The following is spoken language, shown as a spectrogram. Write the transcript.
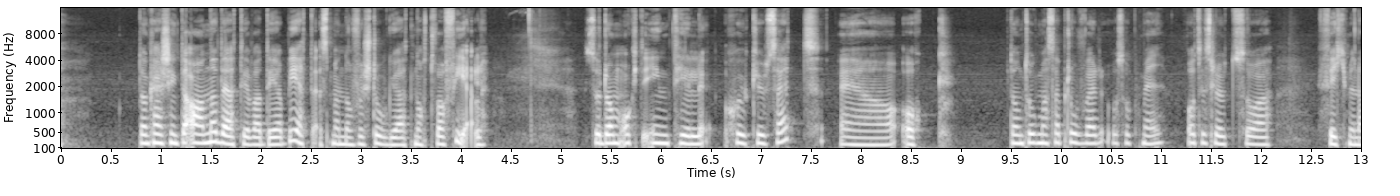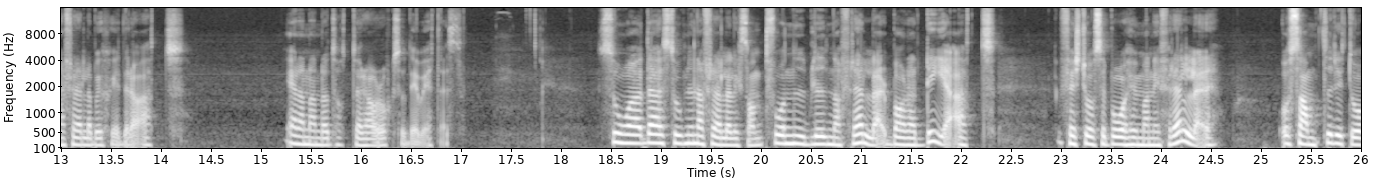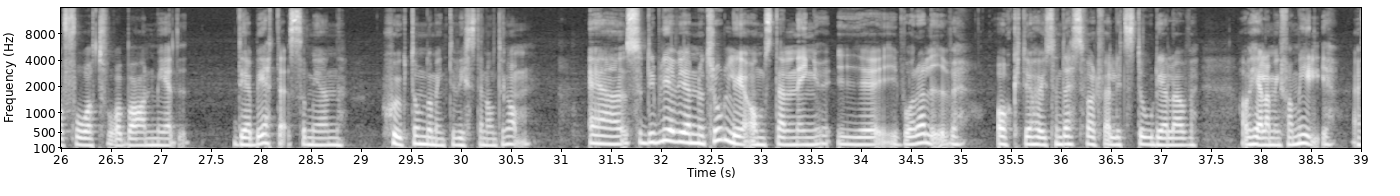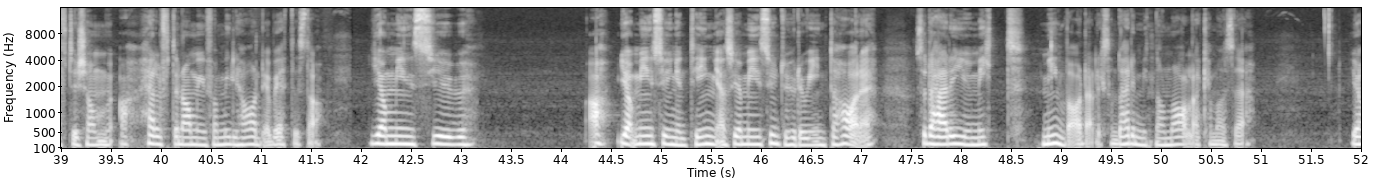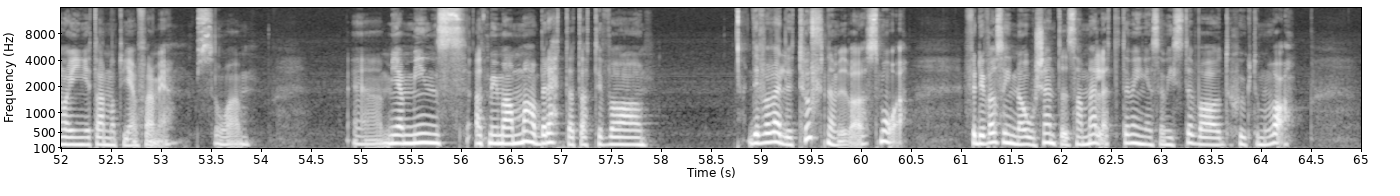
de kanske inte anade att det var diabetes men de förstod ju att något var fel. Så de åkte in till sjukhuset eh, och de tog massa prover och så på mig. Och till slut så fick mina föräldrar beskedet att er andra dotter har också diabetes. Så där stod mina föräldrar, liksom, två nyblivna föräldrar, bara det att förstå sig på hur man är förälder och samtidigt då få två barn med diabetes som är en sjukdom de inte visste någonting om. Eh, så det blev ju en otrolig omställning i, i våra liv och det har ju sedan dess varit väldigt stor del av, av hela min familj eftersom ja, hälften av min familj har diabetes. Då. Jag minns ju ja, jag minns ju ingenting, alltså jag minns ju inte hur det är att inte ha det. Så det här är ju mitt, min vardag liksom. Det här är mitt normala kan man säga. Jag har inget annat att jämföra med. Så, eh, men jag minns att min mamma har berättat att det var, det var väldigt tufft när vi var små. För det var så himla okänt i samhället. Det var ingen som visste vad sjukdomen var.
